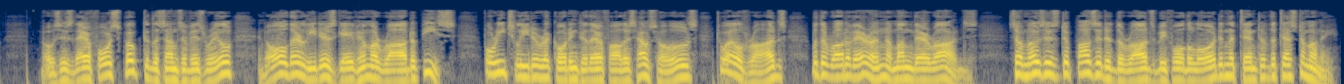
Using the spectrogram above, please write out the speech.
Moses therefore spoke to the sons of Israel, and all their leaders gave him a rod apiece, for each leader according to their fathers' households, twelve rods, with the rod of Aaron among their rods. So Moses deposited the rods before the Lord in the tent of the testimony.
